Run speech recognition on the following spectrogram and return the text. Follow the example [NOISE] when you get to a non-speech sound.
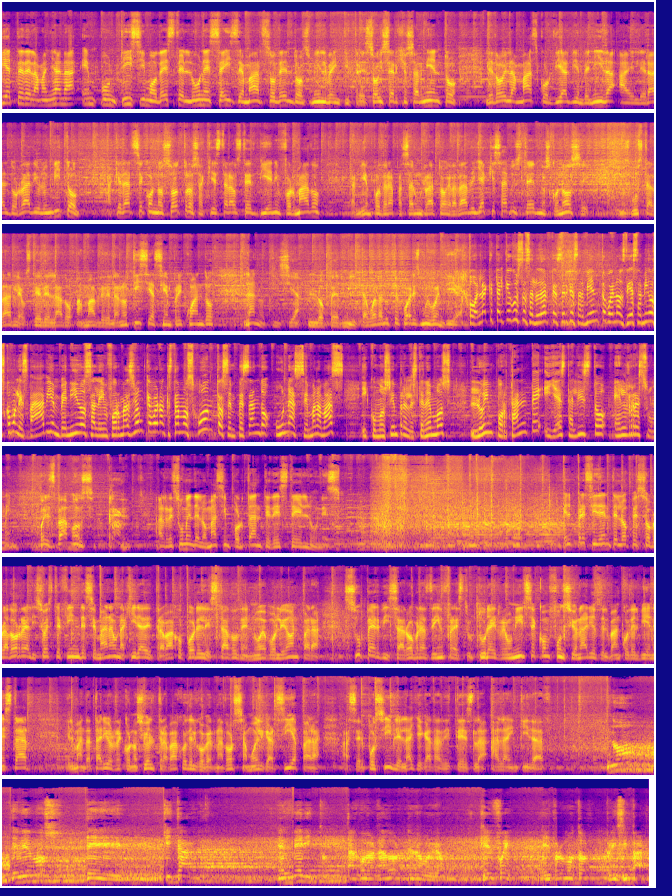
7 de la mañana en puntísimo de este lunes 6 de marzo del 2023. Soy Sergio Sarmiento. Le doy la más cordial bienvenida a El Heraldo Radio. Lo invito a quedarse con nosotros. Aquí estará usted bien informado. También podrá pasar un rato agradable, ya que sabe usted, nos conoce. Nos gusta darle a usted el lado amable de la noticia, siempre y cuando la noticia lo permita. Guadalupe Juárez, muy buen día. Hola, ¿qué tal? Qué gusto saludarte, Sergio Sarmiento. Buenos días, amigos. ¿Cómo les va? Bienvenidos a la información. Qué bueno que estamos juntos empezando una semana más. Y como siempre les tenemos lo importante y ya está listo el resumen. Pues vamos al resumen de lo más importante de este lunes. El presidente López Obrador realizó este fin de semana una gira de trabajo por el estado de Nuevo León para supervisar obras de infraestructura y reunirse con funcionarios del Banco del Bienestar. El mandatario reconoció el trabajo del gobernador Samuel García para hacer posible la llegada de Tesla a la entidad. No debemos de quitar el mérito al gobernador de Nuevo León, que él fue el promotor principal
